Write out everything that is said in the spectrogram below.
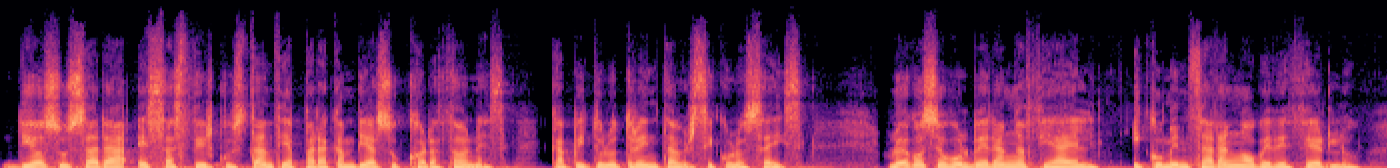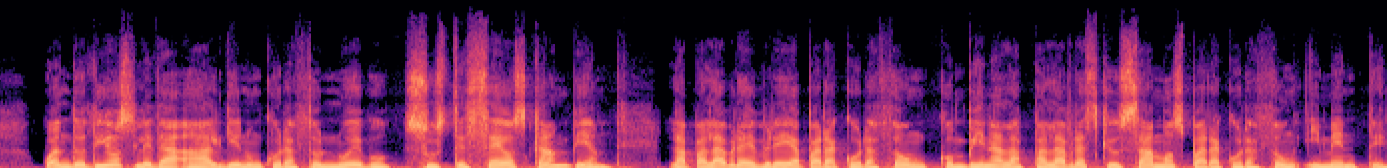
Dios usará esas circunstancias para cambiar sus corazones. Capítulo 30, versículo 6. Luego se volverán hacia Él y comenzarán a obedecerlo. Cuando Dios le da a alguien un corazón nuevo, sus deseos cambian. La palabra hebrea para corazón combina las palabras que usamos para corazón y mente,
